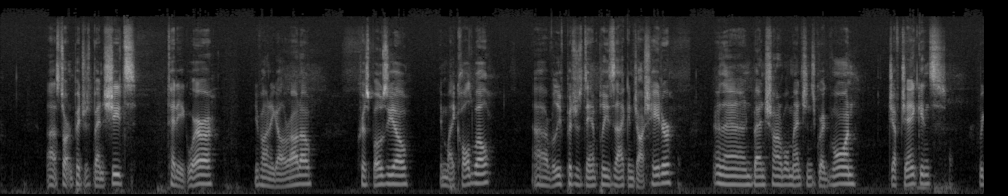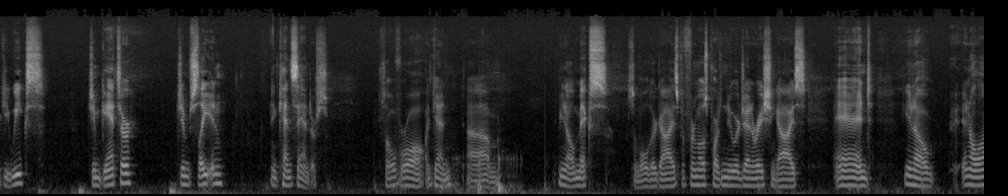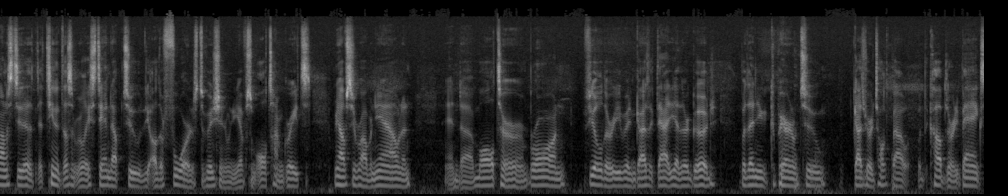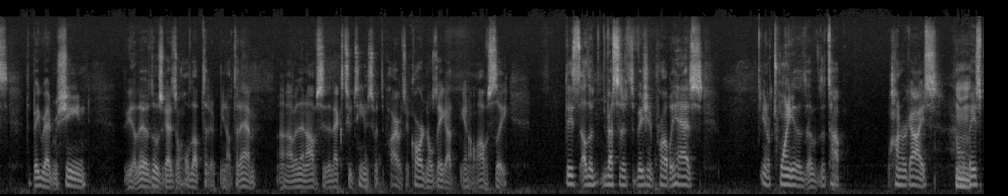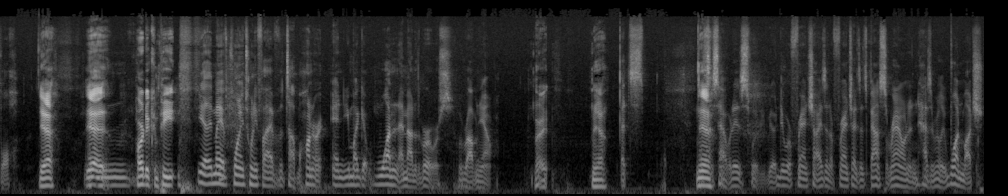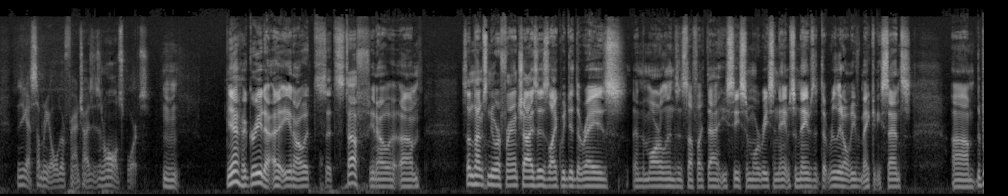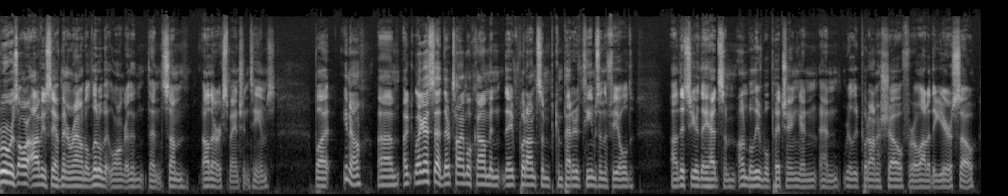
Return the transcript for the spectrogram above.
uh, starting pitchers Ben Sheets, Teddy Higuera, Yovani Gallardo, Chris Bosio, and Mike Caldwell. Uh, relief pitchers Dan Plesac and Josh Hader. And then Ben honorable mentions Greg Vaughn, Geoff Jenkins, Rickie Weeks, Jim Gantner, Jim Slaton, and Ken Sanders. So overall, again, um, you know, mix some older guys, but for the most part, newer generation guys. And, you know, in all honesty, the, the team that doesn't really stand up to the other four in this division when you have some all-time greats. I mean, obviously Robin Yount and and uh, Molitor and Braun, Fielder, even guys like that. Yeah, they're good, but then you compare them to guys we already talked about with the Cubs, Ernie Banks, the Big Red Machine. You know, those guys don't hold up to the, you know to them. Um, and then obviously the next two teams with the Pirates and Cardinals, they got you know obviously this other the rest of this division probably has you know twenty of the, of the top hundred guys in Hmm. baseball. Yeah, yeah, And- hard to compete. Yeah, they may have 20, 25 of the top 100, and you might get one of them out of the Brewers with Robin Yount. Right. Yeah. That's that's Yeah. just how it is with a newer franchise and a franchise that's bounced around and hasn't really won much. Then you got so many older franchises in all sports. Yeah, agreed. Uh, you know, it's it's tough. You know, um, sometimes newer franchises like we did the Rays and the Marlins and stuff like that. You see some more recent names, some names that, really don't even make any sense. Um, the Brewers are obviously have been around a little bit longer than than some other expansion teams, but you know, um, like I said, their time will come, and they've put on some competitive teams in the field. Uh, this year they had some unbelievable pitching and, and really put on a show for a lot of the year. So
